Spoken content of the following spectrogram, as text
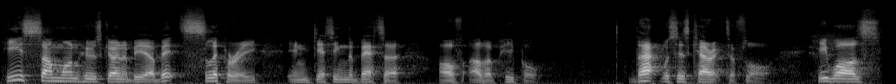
he's someone who's going to be a bit slippery in getting the better of other people. That was his character flaw. He was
